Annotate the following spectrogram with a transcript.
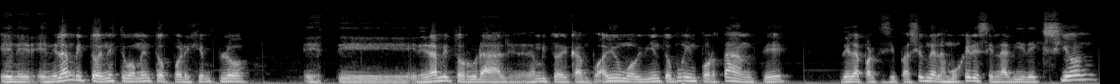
En, el, ámbito, en este momento, por ejemplo, este, en el ámbito rural, en el ámbito del campo, hay un movimiento muy importante de la participación de las mujeres en la dirección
